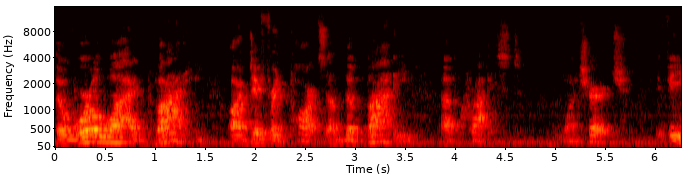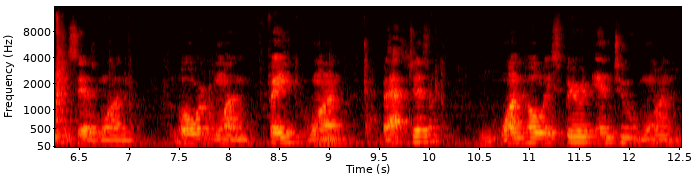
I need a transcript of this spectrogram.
the worldwide body, are different parts of the body of Christ, one church. Ephesians says one Lord, one faith, one baptism, mm-hmm. one Holy Spirit into one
